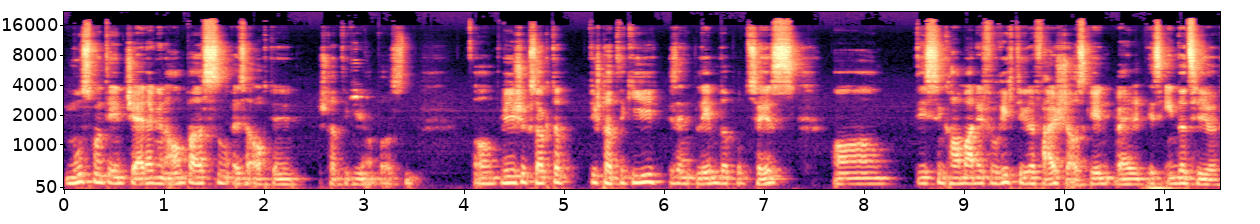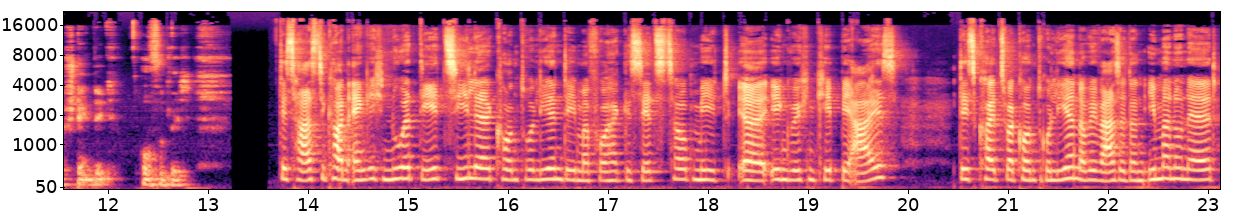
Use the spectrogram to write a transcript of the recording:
muss man die Entscheidungen anpassen, also auch die Strategie anpassen. Und wie ich schon gesagt habe, die Strategie ist ein lebender Prozess. Und deswegen kann man auch nicht von richtig oder falsch ausgehen, weil es ändert sich ja ständig, hoffentlich. Das heißt, ich kann eigentlich nur die Ziele kontrollieren, die ich mir vorher gesetzt habe, mit äh, irgendwelchen KPIs. Das kann ich zwar kontrollieren, aber ich weiß ja dann immer noch nicht,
